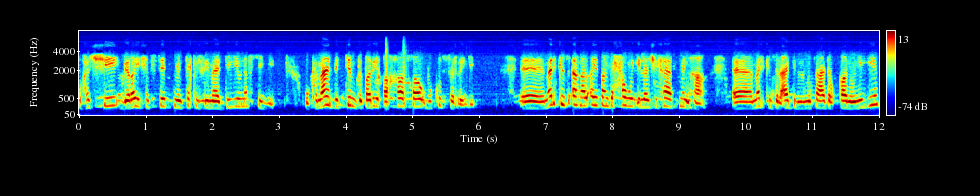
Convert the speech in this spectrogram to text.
وهالشيء بيريح الست من تكلفة مادية ونفسية وكمان بتتم بطريقة خاصة وبكل سرية. مركز أمل أيضا بحول إلى جهات منها آه، مركز العدل للمساعدة القانونية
